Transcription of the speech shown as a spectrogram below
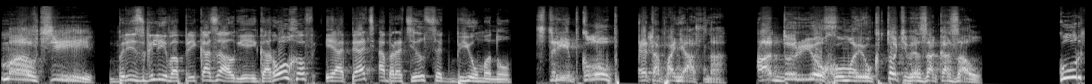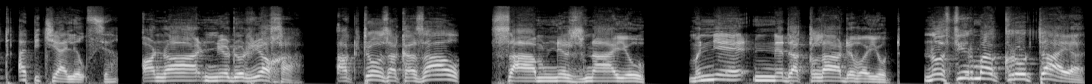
«Молчи!» – брезгливо приказал ей Горохов и опять обратился к Бьюману. «Стрип-клуб – это понятно. А дуреху мою кто тебе заказал?» Курт опечалился. «Она не дуреха. А кто заказал, сам не знаю. Мне не докладывают. Но фирма крутая.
